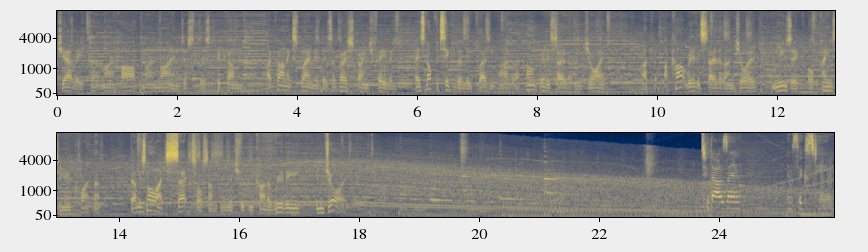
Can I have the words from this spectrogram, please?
jelly. Turn, my heart, my mind just just become. I can't explain it. It's a very strange feeling. It's not particularly pleasant either. I can't really say that I enjoy. I, I can't really say that I enjoy music or painting in quite that. I mean, it's not like sex or something which you can kind of really enjoy. Two thousand and sixteen.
